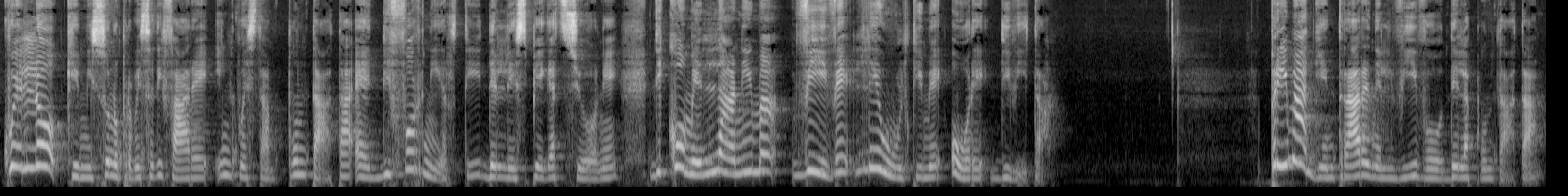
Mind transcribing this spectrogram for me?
Quello che mi sono promessa di fare in questa puntata è di fornirti delle spiegazioni di come l'anima vive le ultime ore di vita. Prima di entrare nel vivo della puntata,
